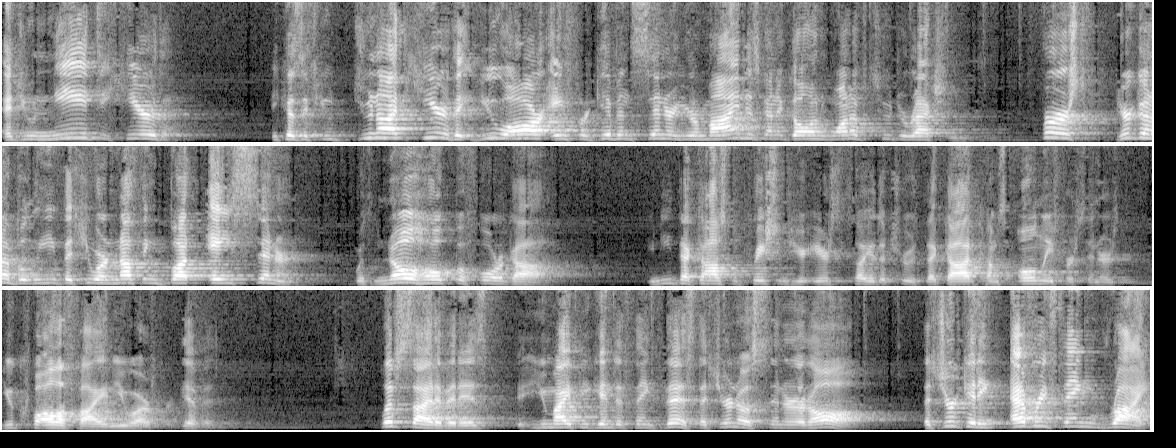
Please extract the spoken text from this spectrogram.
And you need to hear that. Because if you do not hear that you are a forgiven sinner, your mind is going to go in one of two directions. First, you're going to believe that you are nothing but a sinner with no hope before God. You need that gospel preached into your ears to tell you the truth that God comes only for sinners. You qualify and you are forgiven. Flip side of it is you might begin to think this that you're no sinner at all, that you're getting everything right,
